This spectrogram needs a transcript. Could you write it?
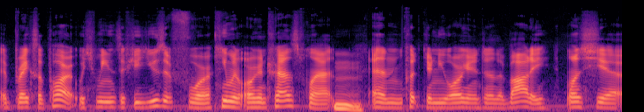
it breaks apart, which means if you use it for human organ transplant Hmm. and put your new organ into the body, once you uh,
